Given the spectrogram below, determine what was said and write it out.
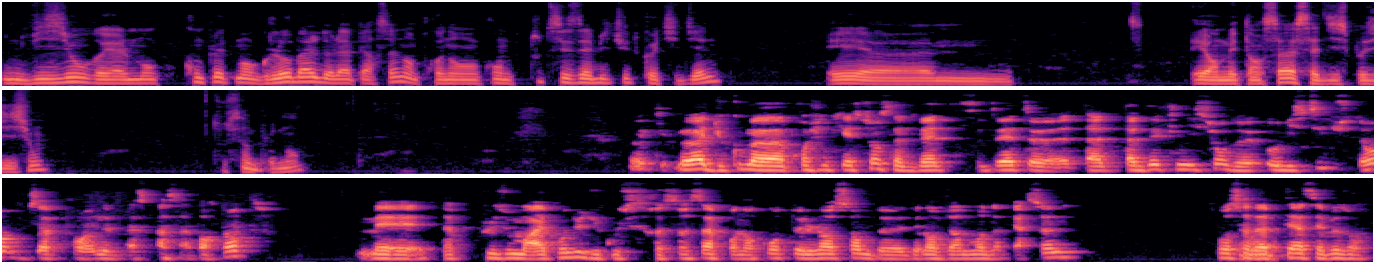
vision réellement complètement globale de la personne en prenant en compte toutes ses habitudes quotidiennes et en mettant ça à sa disposition tout simplement. Ouais, du coup, ma prochaine question, ça devait être, ça devait être euh, ta, définition de holistique, justement, vu que ça prend une place assez importante. Mais tu as plus ou moins répondu, du coup, ce serait ça, prendre en compte l'ensemble de, l'environnement de la personne pour s'adapter à ses besoins.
